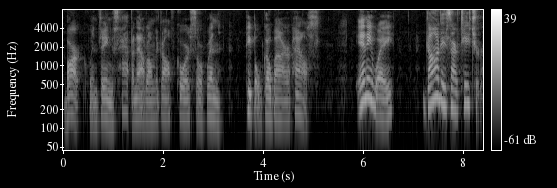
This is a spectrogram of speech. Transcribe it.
bark when things happen out on the golf course or when people go by our house. Anyway, God is our teacher.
